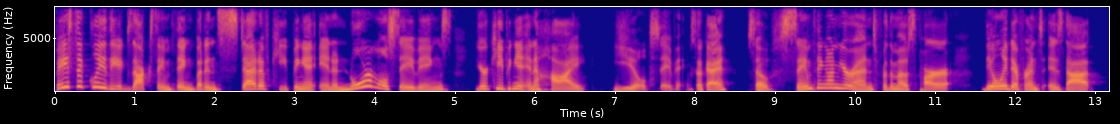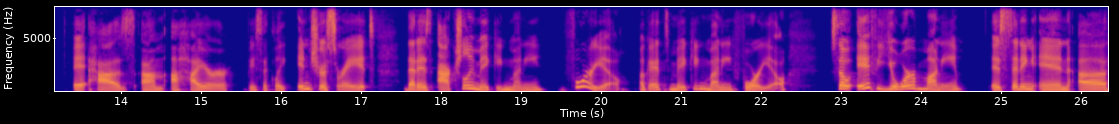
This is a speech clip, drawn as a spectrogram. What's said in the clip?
basically the exact same thing, but instead of keeping it in a normal savings, you're keeping it in a high yield savings. Okay. So, same thing on your end for the most part. The only difference is that it has um, a higher, basically, interest rate that is actually making money for you. Okay. It's making money for you. So, if your money is sitting in a,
